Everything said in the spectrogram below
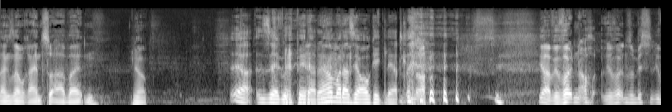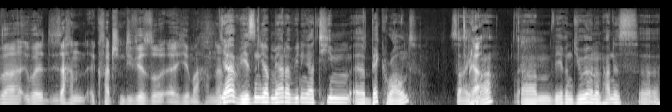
langsam reinzuarbeiten. Ja. Ja, sehr gut, Peter. Dann haben wir das ja auch geklärt. Genau. Ja, wir wollten auch, wir wollten so ein bisschen über, über die Sachen äh, quatschen, die wir so äh, hier machen, ne? Ja, wir sind ja mehr oder weniger Team äh, Background, sag ich Ja. mal. Ähm, während Julian und Hannes äh,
